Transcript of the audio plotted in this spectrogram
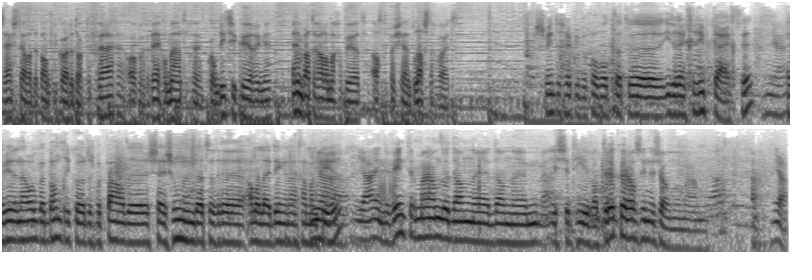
zij stellen de bandrecorderdokter vragen over regelmatige conditiekeuringen en wat er allemaal gebeurt als de patiënt lastig wordt. Winters heb je bijvoorbeeld dat uh, iedereen griep krijgt. Hè? Ja. Heb je dat nou ook bij bandrecorders bepaalde seizoenen dat er uh, allerlei dingen aan gaan mankeren? Ja, ja in de wintermaanden dan, uh, dan is het hier wat drukker als in de zomermaanden. Ja,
